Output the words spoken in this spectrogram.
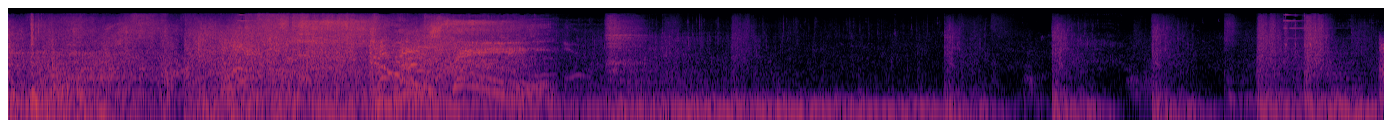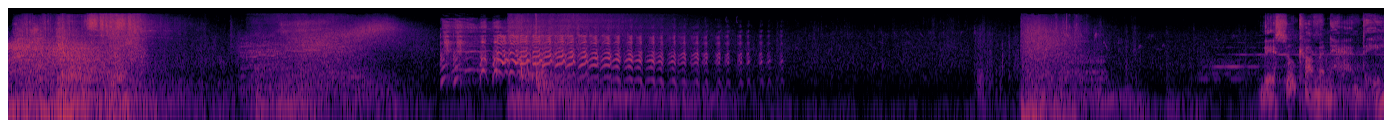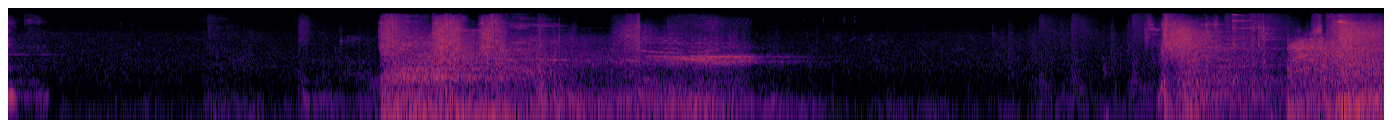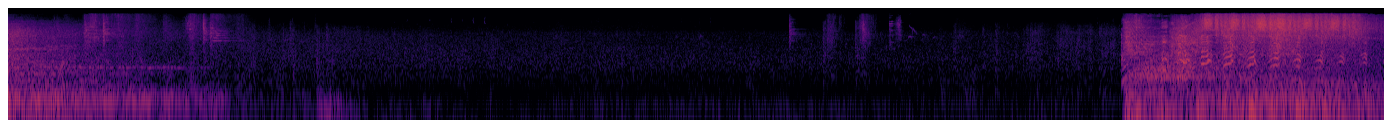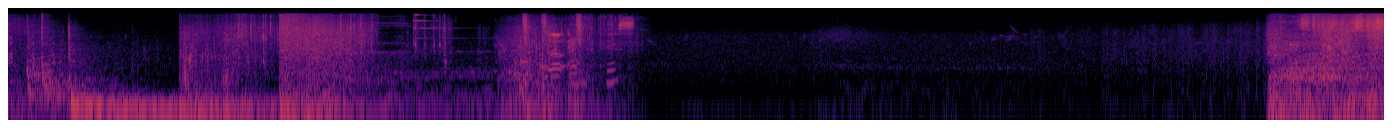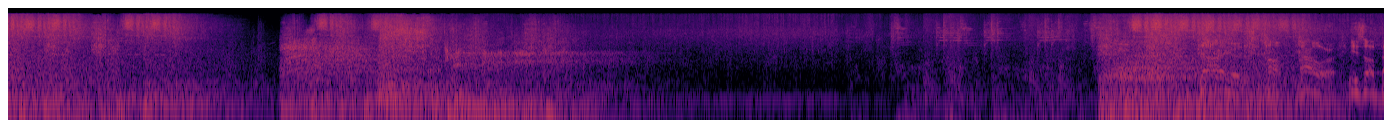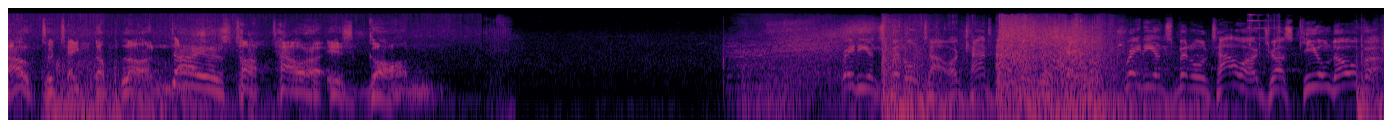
Is about to take the plunge. Dire's top tower is gone. Radiant's middle tower can't handle this game. Radiant's middle tower just keeled over.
